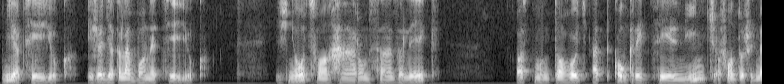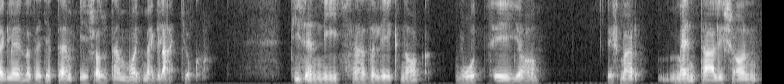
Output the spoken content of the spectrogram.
mi a céljuk, és egyáltalán van-e céljuk. És 83 százalék azt mondta, hogy hát konkrét cél nincs, a fontos, hogy meglegyen az egyetem, és azután majd meglátjuk. 14 százaléknak volt célja, és már mentálisan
